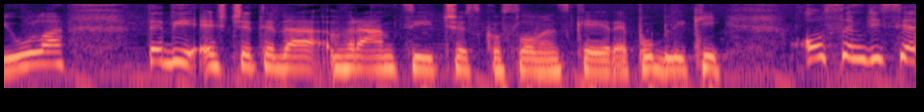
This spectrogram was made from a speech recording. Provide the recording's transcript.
júla, vtedy ešte teda v rámci Československej republiky. 89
